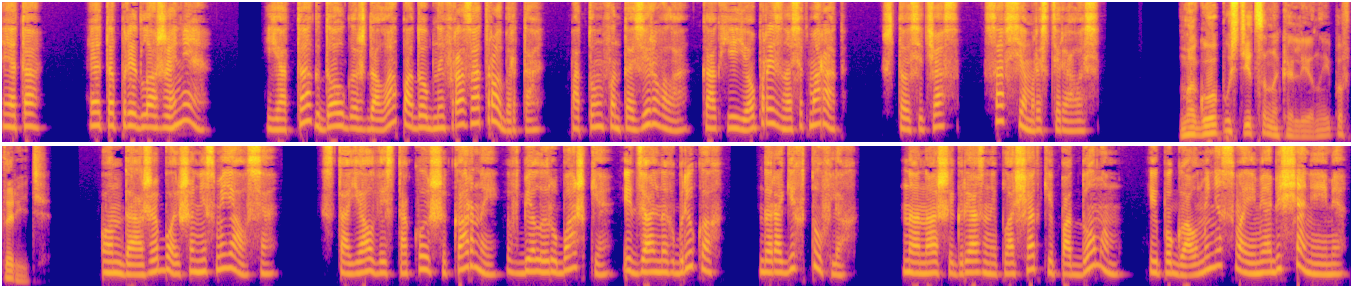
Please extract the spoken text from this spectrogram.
Это... это предложение? Я так долго ждала подобной фразы от Роберта. Потом фантазировала, как ее произносит Марат. Что сейчас? Совсем растерялась. Могу опуститься на колено и повторить. Он даже больше не смеялся. Стоял весь такой шикарный, в белой рубашке, идеальных брюках, дорогих туфлях, на нашей грязной площадке под домом и пугал меня своими обещаниями.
